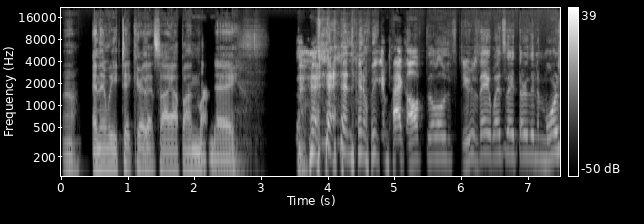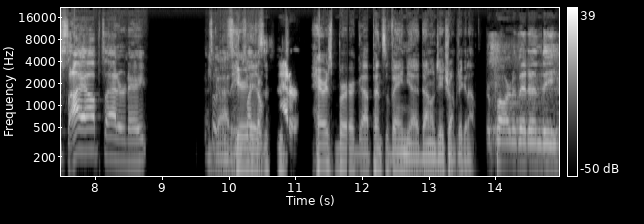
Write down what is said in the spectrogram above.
Uh, and then we take care of that psyop on Monday. and then we get back off till Tuesday, Wednesday, Thursday, and more psyop Saturday. It's a- God, seems here it like is. a This is. Harrisburg, uh, Pennsylvania. Donald J. Trump. Check it out. are part of it, and the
